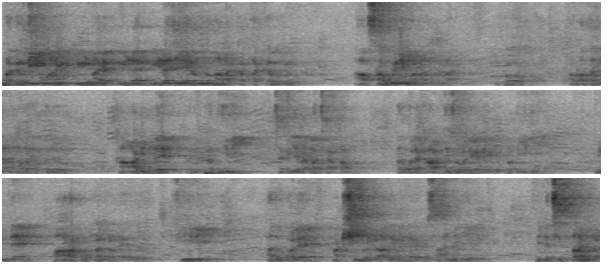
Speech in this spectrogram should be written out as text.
പ്രകൃതിയുമായിട്ട് ഇണ ഇഴ ഇഴചേർന്ന് നടക്കത്തക്ക ഒരു ആ സൗകര്യമാണ് അതിലുണ്ടാക്കുന്നത് ഇപ്പോൾ അവിടെ തന്നെ നമ്മൾ ഒരു കാടിന്റെ ഒരു പ്രതീതി ചെറിയ വെള്ളച്ചാട്ടം അതുപോലെ കാട്ടുചോലയുടെ ഒരു പ്രതീതി പിന്നെ പാറക്കൂട്ടങ്ങളുടെ ഒരു ഫീലിംഗ് അതുപോലെ പക്ഷിമൃഗാദികളുടെ ഒരു സാന്നിധ്യം പിന്നെ ചിത്രങ്ങൾ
